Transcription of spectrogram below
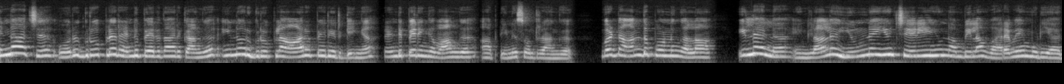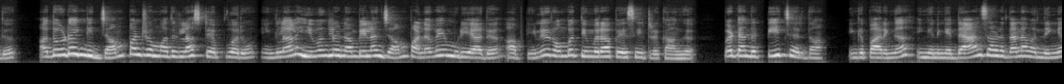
என்னாச்சு? ஒரு குரூப்பில் ரெண்டு பேர் தான் இருக்காங்க. இன்னொரு குரூப்பில் ஆறு பேர் இருக்கீங்க. ரெண்டு பேர் இங்கே வாங்க அப்படின்னு சொல்கிறாங்க பட் அந்த பொண்ணுங்கெல்லாம் இல்லை இல்லை. எங்களால் யுன்னையும் செரியையும் நம்பிலாம் வரவே முடியாது. அதோட இங்கே ஜம்ப் பண்ணுற மாதிரிலாம் ஸ்டெப் வரும். எங்களால் இவங்களை நம்பிலாம் ஜம்ப் பண்ணவே முடியாது அப்படின்னு ரொம்ப திமிராக பேசிகிட்டு இருக்காங்க. பட் அந்த டீச்சர் தான் இங்கே பாருங்கள் இங்கே நீங்கள் டான்ஸ் ஆட தானே வந்தீங்க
